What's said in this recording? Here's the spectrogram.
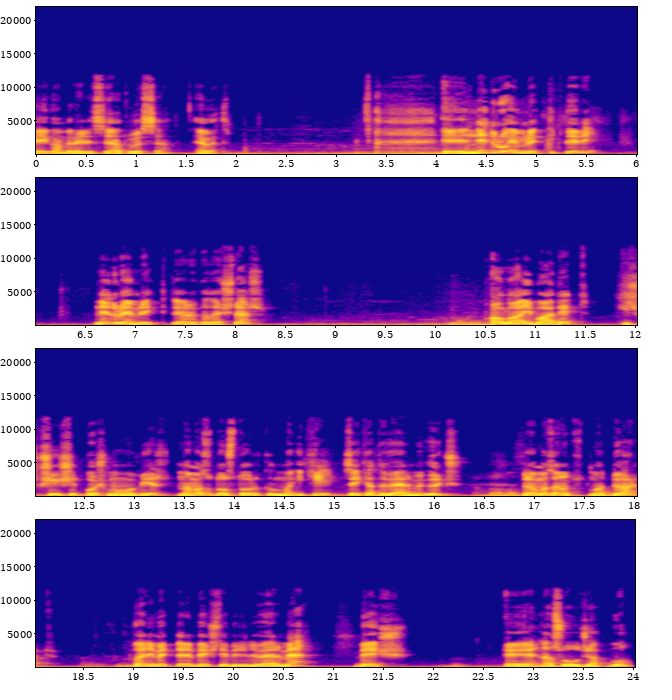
Peygamber aleyhissalatü vesselam. Evet. Eee, nedir o emrettikleri? Nedir o emrettikleri arkadaşlar? Allah'a ibadet, hiçbir şey şirk koşmama bir, namazı dosdoğru kılma iki, zekatı verme üç, Ramazan'ı tutma dört, ganimetlerin beşte birini verme beş. E nasıl olacak bu?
